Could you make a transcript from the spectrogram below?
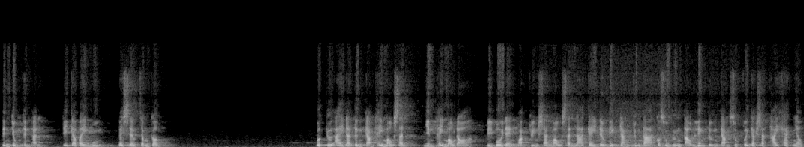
Tính dụng hình ảnh, Picabay nguồn, Pexel.com Bất cứ ai đã từng cảm thấy màu xanh, nhìn thấy màu đỏ, bị bôi đen hoặc chuyển sang màu xanh lá cây đều biết rằng chúng ta có xu hướng tạo liên tưởng cảm xúc với các sắc thái khác nhau.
